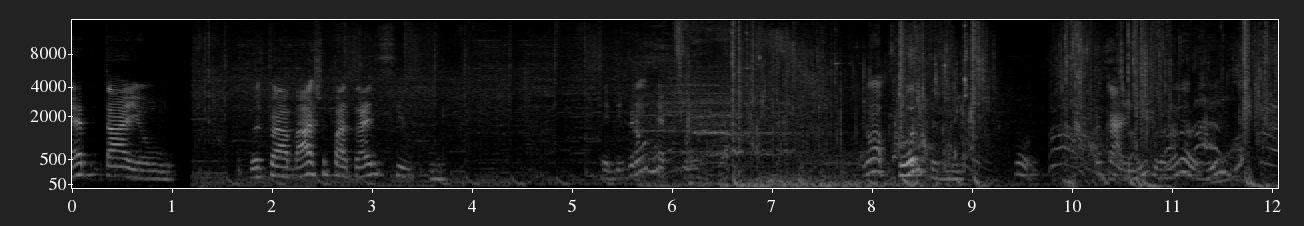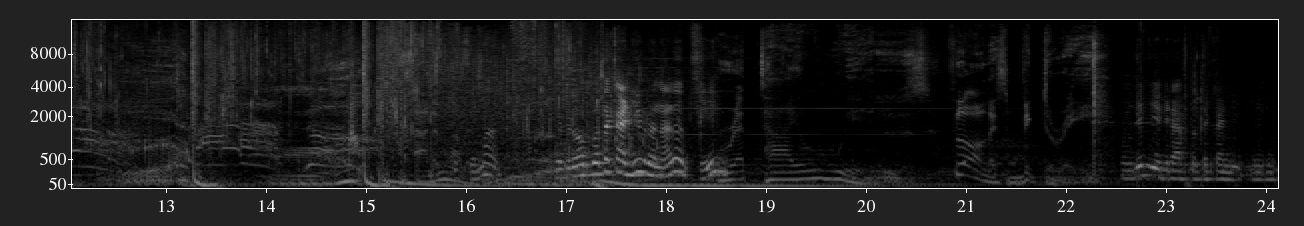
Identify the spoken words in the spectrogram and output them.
Reptile. Dois pra baixo, pra trás e círculo. Ele tem que virar um réptil. Não uma planta, gente. Pô, é carnívoro, nada a ver. Você, mano. Ele virou uma planta carnívora, nada a ver. Não devia virar planta carnívora. né?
